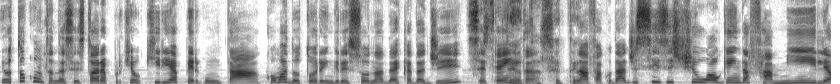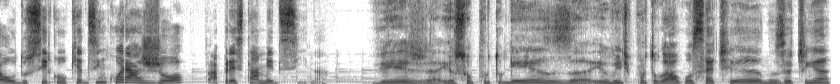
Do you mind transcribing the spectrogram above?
Eu tô contando essa história porque eu queria perguntar como a doutora ingressou na década de 70, 70, 70. na faculdade, se existiu alguém da família ou do círculo que a desencorajou a prestar medicina. Veja, eu sou portuguesa. Eu vim de Portugal com sete anos. Eu tinha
